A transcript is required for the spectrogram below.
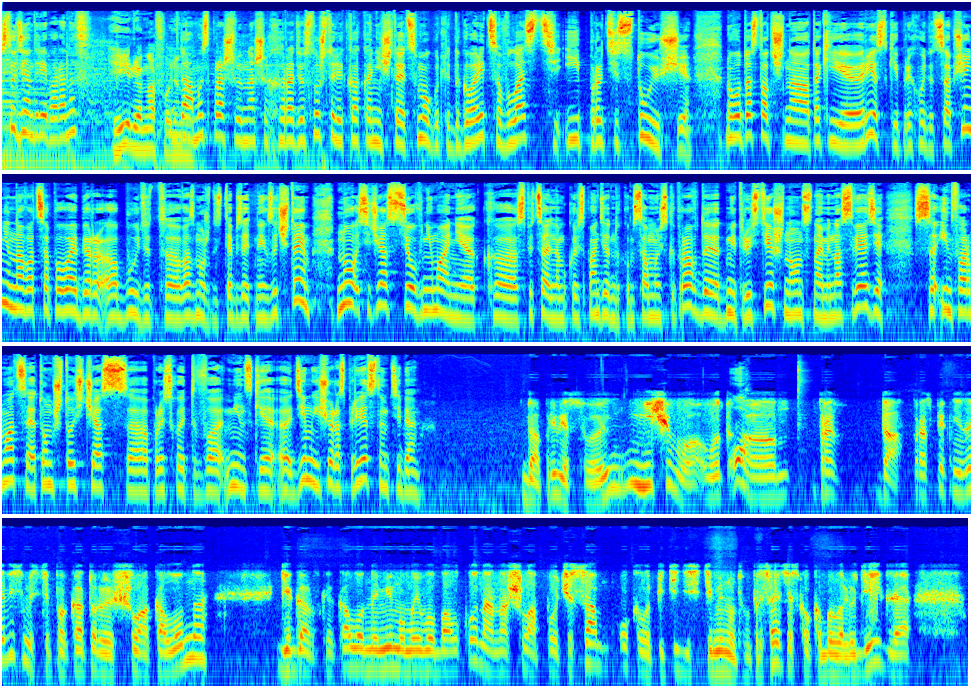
студии Андрей Баранов. И Елена Афонина. Да, мы спрашиваем наших радиослушателей, как они считают, смогут ли договориться власть и протестующие. Ну вот достаточно такие резкие приходят сообщения на WhatsApp и Viber. А, будет э, возможность, обязательно их зачитаем. Но сейчас все внимание к специальному корреспонденту «Комсомольской правды» Дмитрию Стешину. Он с нами на связи с информацией о том, что сейчас э, происходит в Минске. Э, Дим, еще раз приветствуем тебя. Да, приветствую. Ничего. Вот э, про да, проспект Независимости, по которой шла колонна, гигантская колонна мимо моего балкона, она шла по часам около 50 минут. Вы представляете, сколько было людей для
